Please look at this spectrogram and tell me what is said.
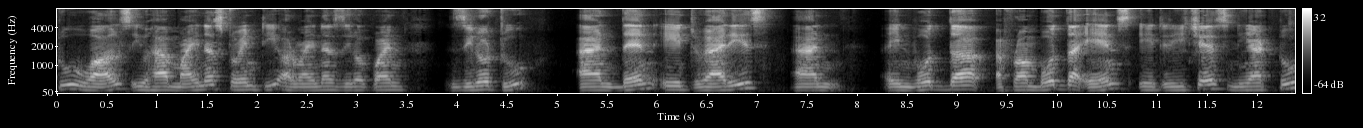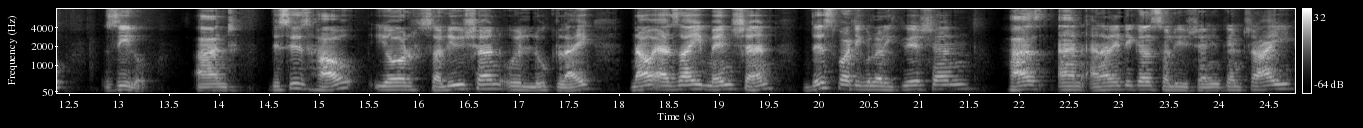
two walls you have minus 20 or minus 0 0.02 and then it varies and in both the from both the ends it reaches near to zero. And this is how your solution will look like. Now as i mentioned this particular equation has an analytical solution. You can try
